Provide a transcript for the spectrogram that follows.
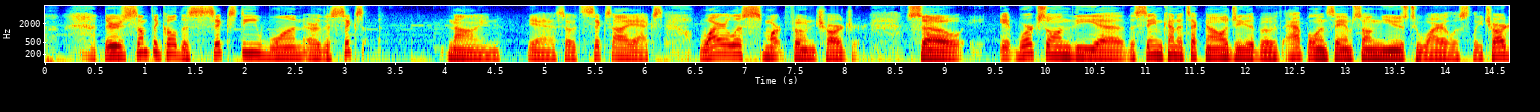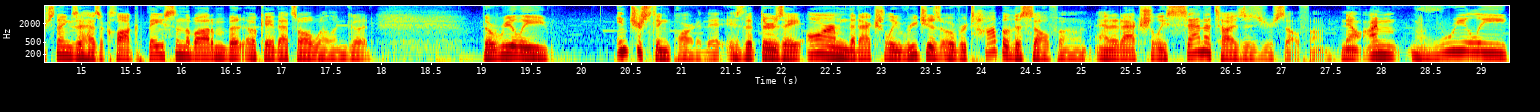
there's something called the 61 or the 69. Yeah, so it's 6iX wireless smartphone charger. So it works on the uh, the same kind of technology that both Apple and Samsung use to wirelessly charge things. It has a clock base in the bottom, but okay, that's all well and good. The really interesting part of it is that there's a arm that actually reaches over top of the cell phone and it actually sanitizes your cell phone. Now, I'm really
